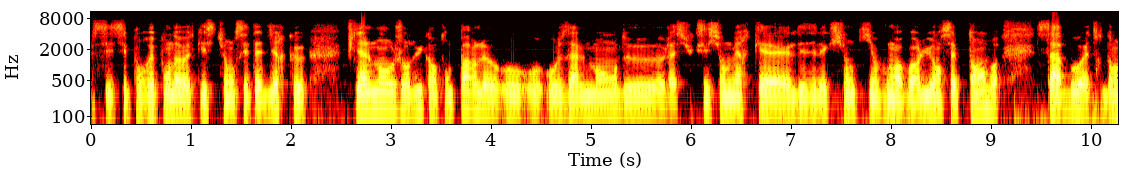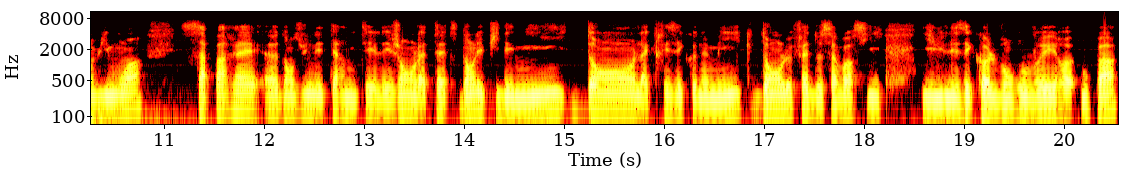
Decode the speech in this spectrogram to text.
c'est pour répondre à votre question, c'est-à-dire que finalement aujourd'hui, quand on parle aux, aux, Allemands de la succession de Merkel, des élections qui vont avoir lieu en septembre, ça a beau être dans huit mois, ça paraît euh, dans une éternité. Les gens ont la tête dans l'épidémie, dans la crise économique, dans le fait de savoir si les écoles vont rouvrir euh, ou pas.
